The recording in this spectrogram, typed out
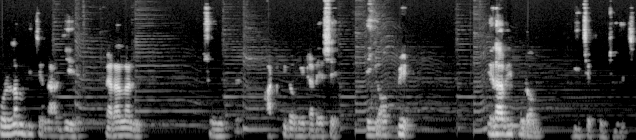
কোল্লাম বিচে না গিয়ে প্যারালালি সমুদ্রে আট কিলোমিটার এসে এই অফবিট এরাভিপুরম বিচে পৌঁছে গেছে।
